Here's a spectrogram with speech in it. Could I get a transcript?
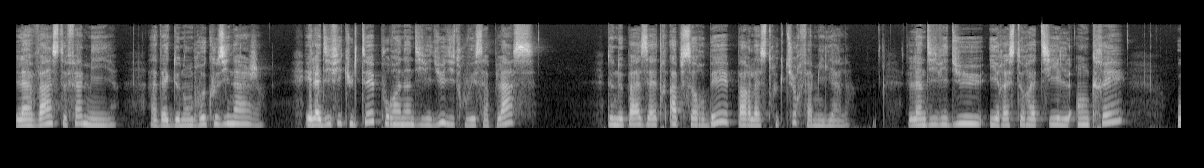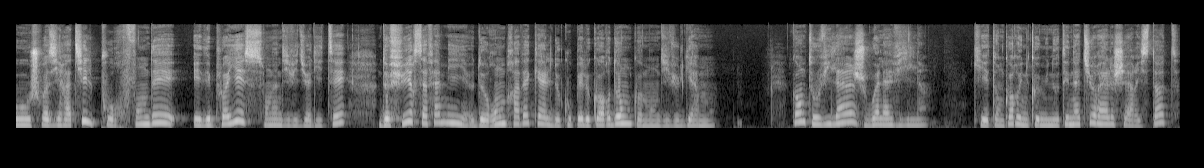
la vaste famille, avec de nombreux cousinages, et la difficulté pour un individu d'y trouver sa place, de ne pas être absorbé par la structure familiale. L'individu y restera-t-il ancré ou choisira-t-il pour fonder et déployer son individualité de fuir sa famille, de rompre avec elle, de couper le cordon, comme on dit vulgairement? Quant au village ou à la ville, qui est encore une communauté naturelle chez Aristote,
